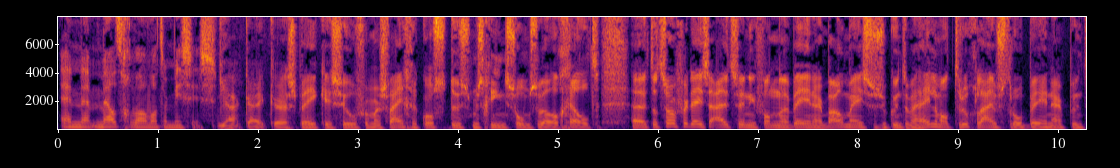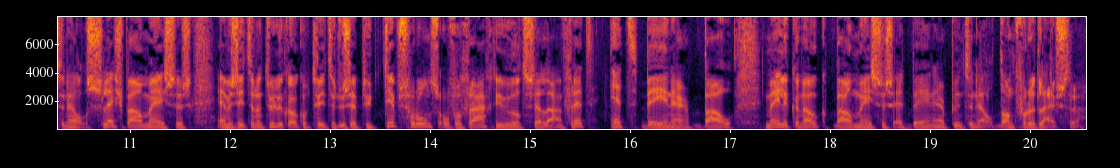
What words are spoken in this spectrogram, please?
En uh, meld gewoon wat er mis is. Ja, kijk, uh, spreken is zilver, maar zwijgen kost dus misschien soms wel geld. Uh, tot zover deze uitzending van BNR Bouwmeesters. U kunt hem helemaal terugluisteren op bnr.nl slash bouwmeesters. En we zitten natuurlijk ook op Twitter. Dus hebt u tips voor ons of een vraag die u wilt stellen aan Fred, BNR Bouw. Mailen kan ook bouwmeesters.bnr.nl. Dank voor het luisteren.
